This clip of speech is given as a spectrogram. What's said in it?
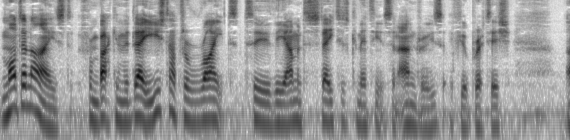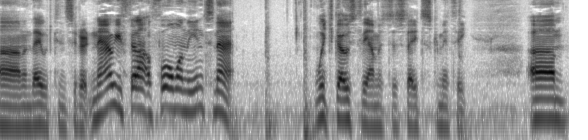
modernized from back in the day. You used to have to write to the amateur status committee at St Andrews if you're British, um, and they would consider it. Now you fill out a form on the internet which goes to the Amateur Status Committee. Um,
